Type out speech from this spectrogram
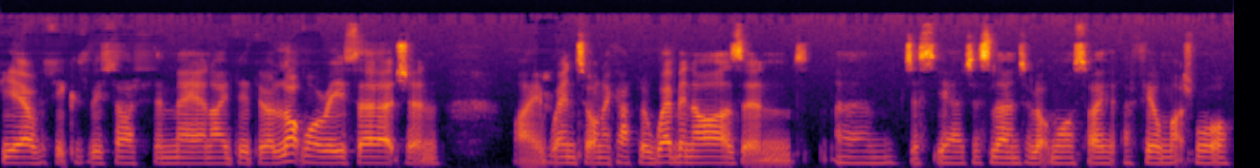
year, obviously, because we started in May, and I did do a lot more research, and I went on a couple of webinars, and um, just yeah, just learned a lot more. So I, I, feel much more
